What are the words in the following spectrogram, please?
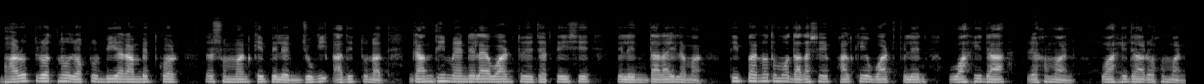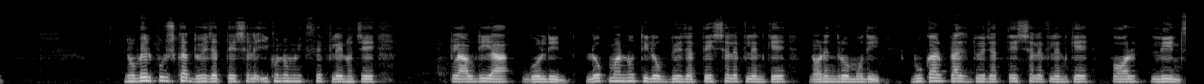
Bharat Ratna doctor B R Ambedkar সম্মানকে পেলেন যোগী আদিত্যনাথ। গান্ধী ম্যান্ডেলা অ্যাওয়ার্ড দু হাজার তেইশে পেলেন দালাই লামা। তিপ্পান্নতম দাদাসাহেব ফালকে অ্যাওয়ার্ড পেলেন ওয়াহিদা রহমান ওয়াহিদা রহমান। নোবেল পুরস্কার দুই হাজার তেইশ সালে ইকোনমিক্সে পেলেন হচ্ছে ক্লাউডিয়া গোল্ডিন। লোকমান্য তিলক দুই হাজার তেইশ সালে পেলেন কে নরেন্দ্র মোদী। বুকার প্রাইজ দুই হাজার তেইশ সালে পেলেন কে Paul Lynch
